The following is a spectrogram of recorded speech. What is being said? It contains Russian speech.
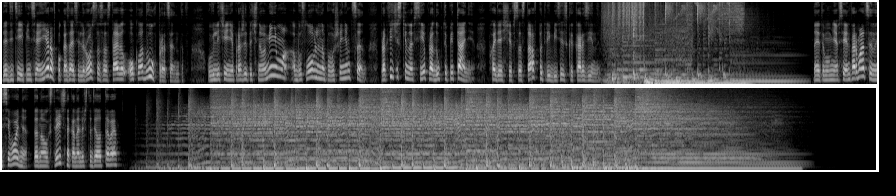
Для детей и пенсионеров показатель роста составил около 2%. Увеличение прожиточного минимума обусловлено повышением цен практически на все продукты питания, входящие в состав потребительской корзины. На этом у меня вся информация на сегодня. До новых встреч на канале «Что делать ТВ».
